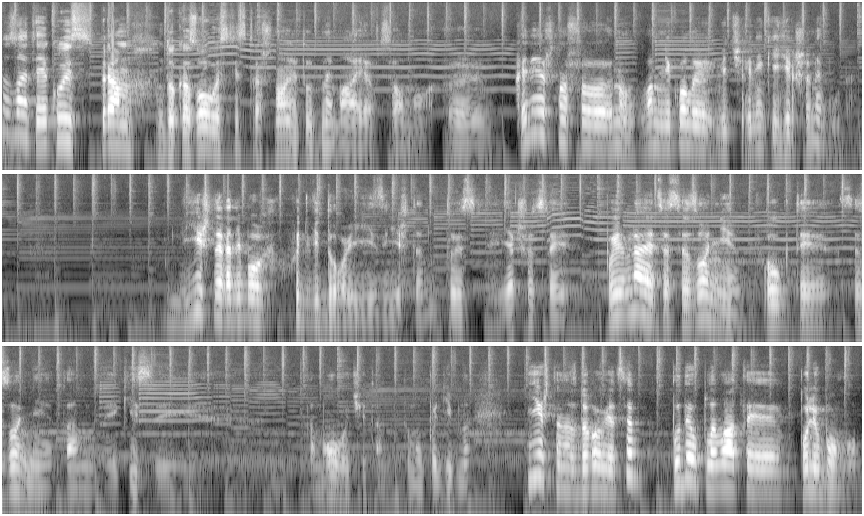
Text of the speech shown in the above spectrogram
Ну, знаєте, якоїсь прям доказовості страшної тут немає в цьому. Звісно, що ну, вам ніколи від черніки гірше не буде. Їжте, раді Бога, хоч відро її з'їжте. Ну, тобто, якщо це появляються сезонні фрукти, сезонні там якісь е, там, овочі там, і тому подібне. Їжте на здоров'я, це буде впливати по-любому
